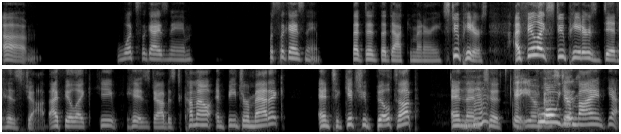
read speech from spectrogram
um, what's the guy's name? What's the guy's name that did the documentary? Stew Peters. I feel like Stew Peters did his job. I feel like he his job is to come out and be dramatic and to get you built up and then mm-hmm. to get you blow invested. your mind. Yeah,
